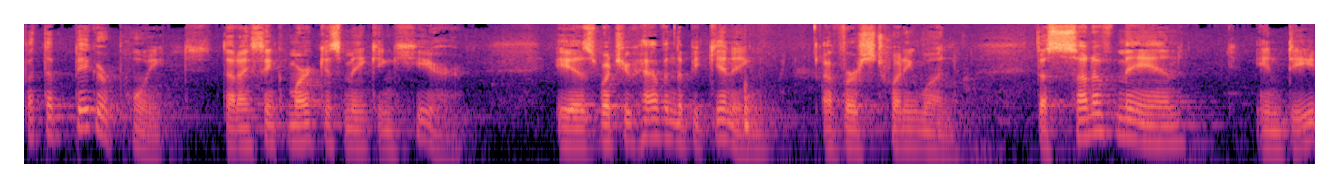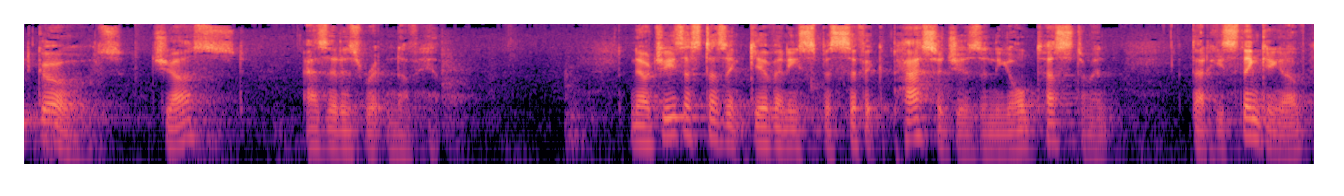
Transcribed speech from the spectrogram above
But the bigger point that I think Mark is making here is what you have in the beginning of verse 21. The Son of Man indeed goes just as it is written of him. Now, Jesus doesn't give any specific passages in the Old Testament that he's thinking of,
